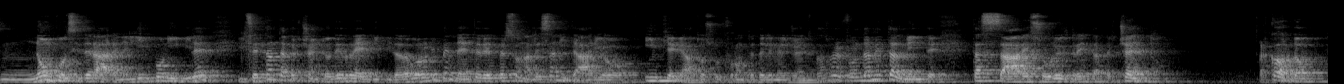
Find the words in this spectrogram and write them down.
non considerare nell'imponibile il 70% dei redditi da lavoro dipendente del personale sanitario impiegato sul fronte dell'emergenza, cioè fondamentalmente tassare solo il 30%. D'accordo?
